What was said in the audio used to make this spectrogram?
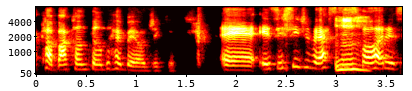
acabar cantando Rebelde aqui. É, existem diversas uhum. histórias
